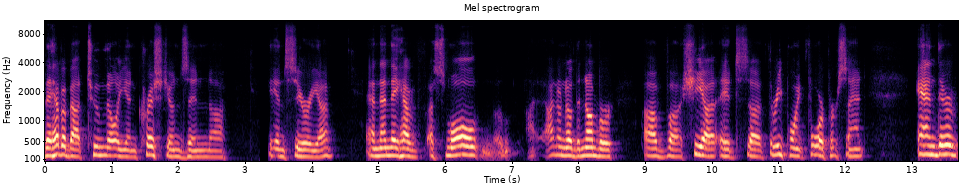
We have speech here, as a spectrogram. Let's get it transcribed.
they have about two million Christians in uh, in Syria, and then they have a small, I, don't know the number of uh, Shia. It's uh, 3.4 percent, and their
